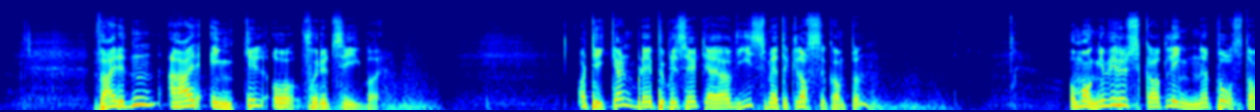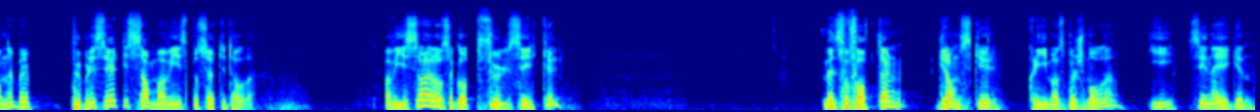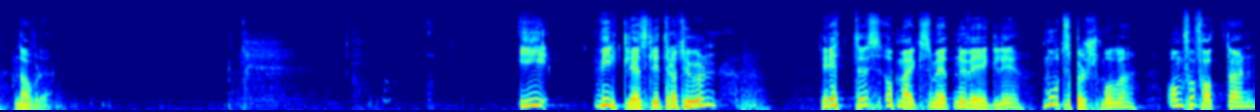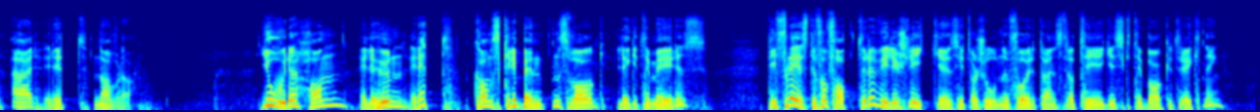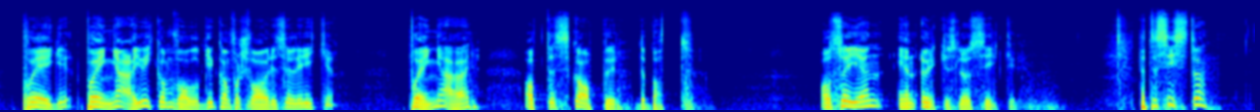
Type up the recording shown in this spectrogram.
Verden er enkel og forutsigbar. Artikkelen ble publisert i ei avis som heter Klassekampen. Og mange vil huske at lignende påstander ble publisert i samme avis på 70-tallet. Avisa har altså gått full sirkel, mens forfatteren gransker klimaspørsmålet i sin egen navle. I virkelighetslitteraturen rettes oppmerksomheten uvegerlig mot spørsmålet om forfatteren er rett navla. Gjorde han eller hun rett, kan skribentens valg legitimeres. De fleste forfattere vil i slike situasjoner foreta en strategisk tilbaketrekning. Poenget, er jo ikke om valget kan forsvares eller ikke. Poenget er at det skaper debatt. Altså igjen en ørkesløs sirkel. Dette siste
